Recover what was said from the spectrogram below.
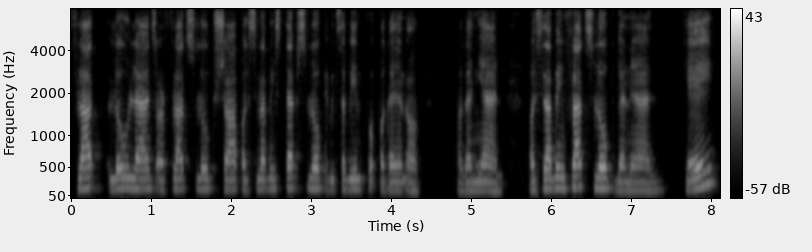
flat lowlands or flat slope siya. Pag sinabing step slope, ibig sabihin po pag ganyan, oh, pag ganyan. Pag sinabing flat slope, ganyan. Okay?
